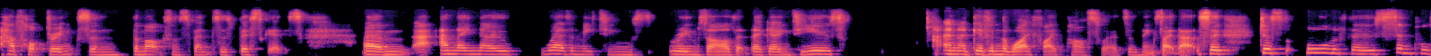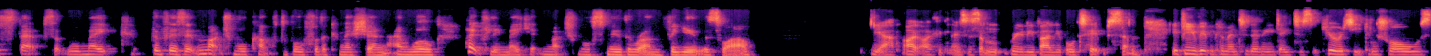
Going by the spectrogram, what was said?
have hot drinks and the Marks and Spencer's biscuits. Um, and they know where the meetings rooms are that they're going to use and are given the Wi-Fi passwords and things like that. So just all of those simple steps that will make the visit much more comfortable for the commission and will hopefully make it much more smoother run for you as well yeah, I, I, think those are some really valuable tips. Um, if you've implemented any data security controls,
